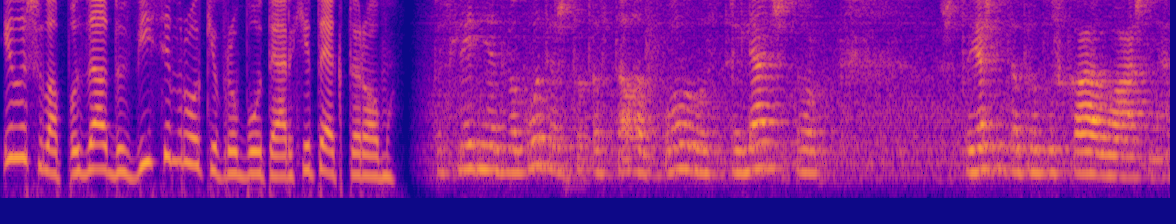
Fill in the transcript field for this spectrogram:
і лишила позаду вісім років роботи архітектором. Последние два года что-то стало в голову стрелять, что, что я что-то пропускаю важное,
